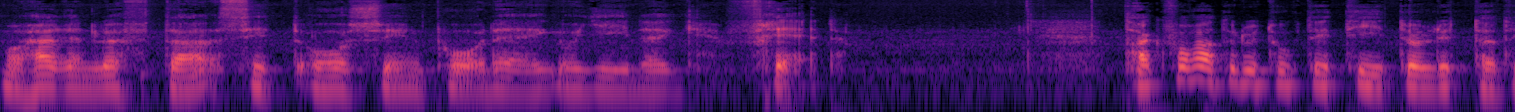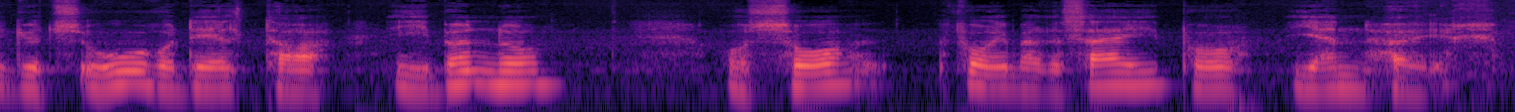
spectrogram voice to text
må Herren løfte sitt åsyn på deg og gi deg fred. Takk for at du tok deg tid til å lytte til Guds ord og delta i bønner. Og så får jeg bare si på gjenhør.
